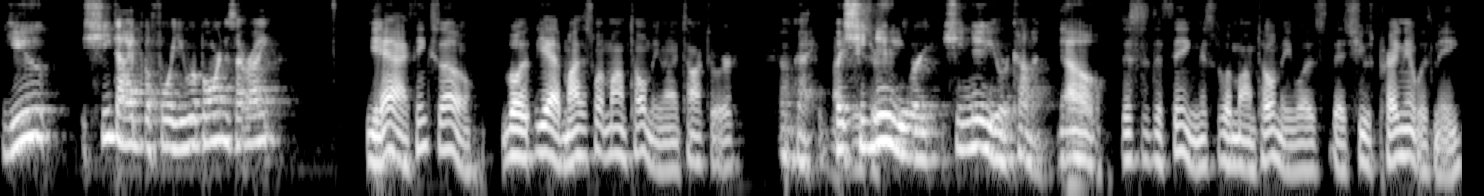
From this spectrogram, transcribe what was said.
you she died before you were born, is that right? Yeah, I think so. Well, yeah, my, that's what mom told me when I talked to her. Okay, but she knew you were she knew you were coming. No, this is the thing. This is what mom told me was that she was pregnant with me,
